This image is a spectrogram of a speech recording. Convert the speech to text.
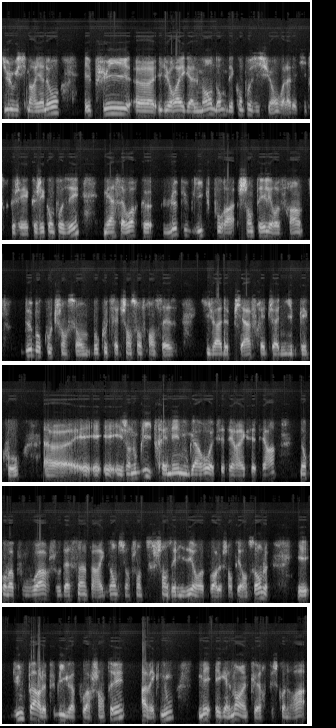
du Luis Mariano. Et puis, euh, il y aura également donc des compositions, voilà, des titres que j'ai que j'ai composés, mais à savoir que le public pourra chanter les refrains de beaucoup de chansons, beaucoup de cette chanson française qui va de Piaf, Reggiani, Beko, euh, et, j'en oublie, Traîner, Nougaro, etc., etc. Donc on va pouvoir, Jodassin par exemple, si on chante Champs-Élysées, on va pouvoir le chanter ensemble. Et d'une part, le public va pouvoir chanter avec nous, mais également un chœur, puisqu'on aura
